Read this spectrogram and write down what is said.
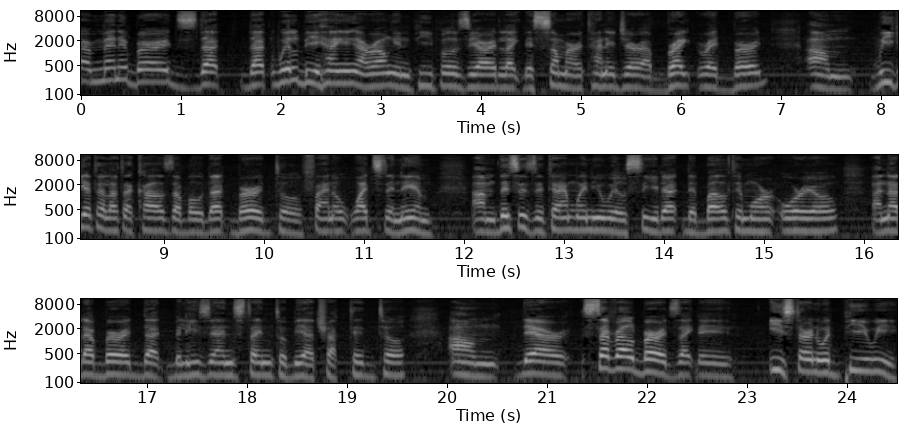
There are many birds that, that will be hanging around in people's yard, like the summer tanager, a bright red bird. Um, we get a lot of calls about that bird to find out what's the name. Um, this is the time when you will see that the Baltimore Oriole, another bird that Belizeans tend to be attracted to. Um, there are several birds like the eastern wood pewee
